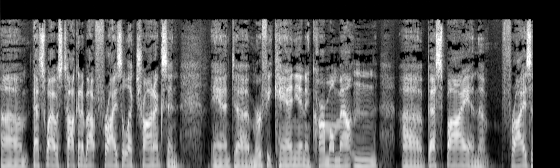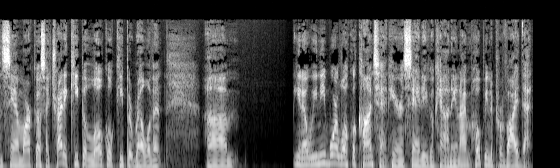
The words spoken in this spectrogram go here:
Um, that's why I was talking about Fry's Electronics and and uh, Murphy Canyon and Carmel Mountain, uh, Best Buy and the Fry's in San Marcos. I try to keep it local, keep it relevant. Um, you know, we need more local content here in San Diego County, and I'm hoping to provide that.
